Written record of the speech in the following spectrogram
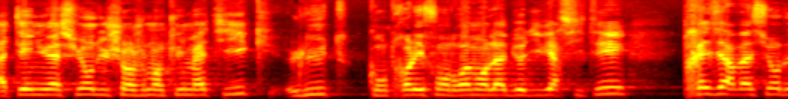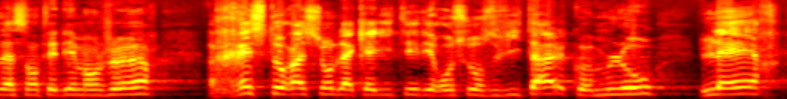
Atténuation du changement climatique, lutte contre l'effondrement de la biodiversité, préservation de la santé des mangeurs, restauration de la qualité des ressources vitales comme l'eau, l'air,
